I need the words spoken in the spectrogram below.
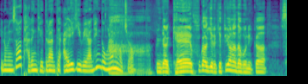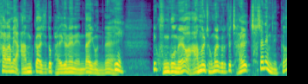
이러면서 다른 개들한테 알리기 위한 행동을 하는 거죠. 아, 그러니까 개 후각이 이렇게 뛰 어나다 보니까 사람의 암까지도 발견해낸다 이건데 예. 이 궁금해요. 암을 정말 그렇게 잘 찾아냅니까?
